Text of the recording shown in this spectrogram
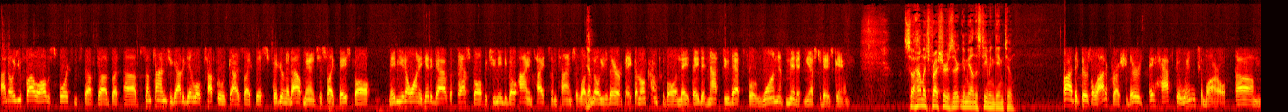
I know you follow all the sports and stuff, Doug. But uh, sometimes you got to get a little tougher with guys like this, figuring it out, man. It's just like baseball. Maybe you don't want to hit a guy with a fastball, but you need to go high and tight sometimes to let yep. them know you're there and make them uncomfortable. And they they did not do that for one minute in yesterday's game. So, how much pressure is there going to be on this team in game two? I think there's a lot of pressure. There's, they have to win tomorrow. Um,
